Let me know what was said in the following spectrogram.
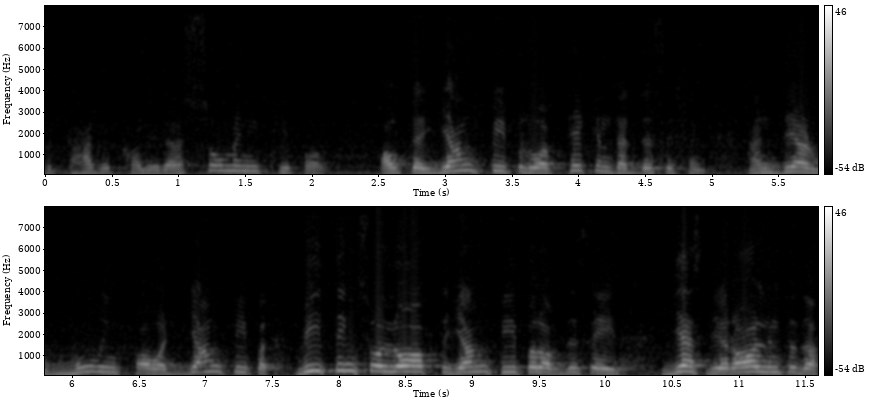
But God will call you. There are so many people out there, young people who have taken that decision and they are moving forward. Young people. We think so low of the young people of this age. Yes, they're all into the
